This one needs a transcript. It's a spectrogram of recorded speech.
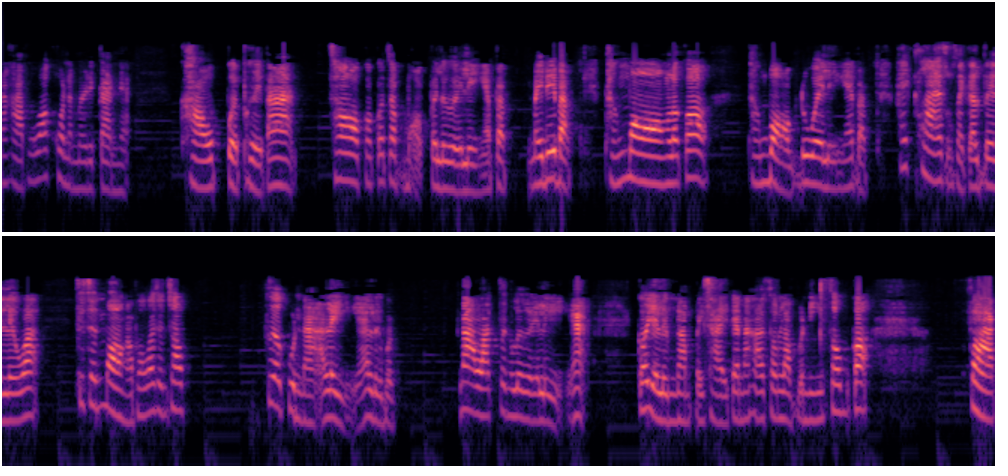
นะคะ เพราะว่าคนอเมริกันเนี่ยเขาเปิดเผยมาก ชอบเขาก็จะบอกไปเลยอะไรเงี้ยแบบไม่ได้แบบทั้งมองแล้วก็ทั้งบอกด้วยอะไรเงี้ยแบบ ให้คลายสงสัยกันไปเลยว่า ที่ฉันมองอะเพราะว่าฉันชอบเสื้อคุณนะอะไรอย่างเงี้ยหรือแบบน่ารักจังเลยอะไรอย่างเงี้ยก็อย่าลืมนำไปใช้กันนะคะสำหรับวันนี้ส้มก็ฝาก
